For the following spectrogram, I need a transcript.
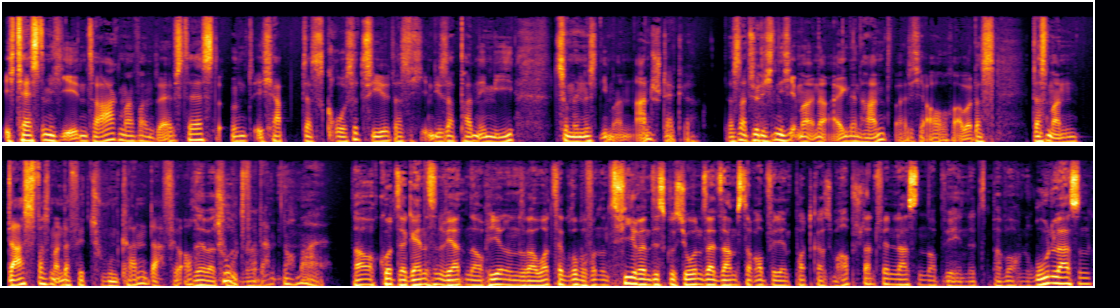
Ich teste mich jeden Tag, mal einen Selbsttest und ich habe das große Ziel, dass ich in dieser Pandemie zumindest niemanden anstecke. Das ist natürlich nicht immer in der eigenen Hand, weiß ich auch, aber dass, dass man das, was man dafür tun kann, dafür auch Selber tut. tut, ne? Verdammt nochmal. Da auch kurz ergänzen, wir hatten auch hier in unserer WhatsApp-Gruppe von uns vieren Diskussionen seit Samstag, ob wir den Podcast überhaupt stattfinden lassen, ob wir ihn jetzt ein paar Wochen ruhen lassen,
